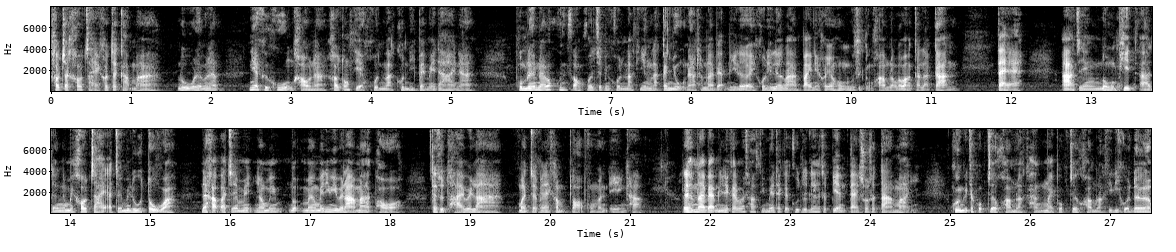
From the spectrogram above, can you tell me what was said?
เขาจะเข้าใจเขาจะกลับมารู้เลยว่าเนี่ยเนี่ยคือคู่ของเขานะ เขาต้องเสียคนรักคนนี้ไปไม่ได้นะ ผมเลยนะว่าคุณสองคนจะเป็นคนรักที่ยังรักกันอยู่นะทำนายแบบนี้เลย คนที่เลิกราไปเนี่ยเขายังคงรู้สึกถึงความรักระหว่างกันละกัน แต่อาจจะยังหลงผิด อาจจะยังไม่เข้าใจ อาจจะไม่รู้ตัวนะครับอาจจะไม่ยังไม่ยังไม่ได้มีเวลามากพอ แต่สุดท้ายเวลามันจะไม่ได้คำตอบของมันเองครับ เลยทำนายแบบนี้แล้วกันว่าชาวสิงห์เมษถ้าเกิดคุณจะเลือกจะเปลี่ยนแปลงโชคชะตาใหม่ คุณก็จะพบเจอความรักครั้งใหม่พบเจอความรักที่ดีกว่าเดิม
